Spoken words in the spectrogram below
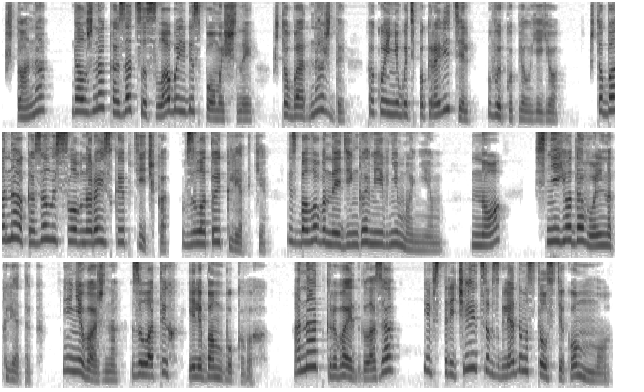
что она должна казаться слабой и беспомощной, чтобы однажды какой-нибудь покровитель выкупил ее, чтобы она оказалась словно райская птичка в золотой клетке, избалованная деньгами и вниманием. Но с нее довольно клеток. И неважно, золотых или бамбуковых. Она открывает глаза и встречается взглядом с толстяком Мо.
